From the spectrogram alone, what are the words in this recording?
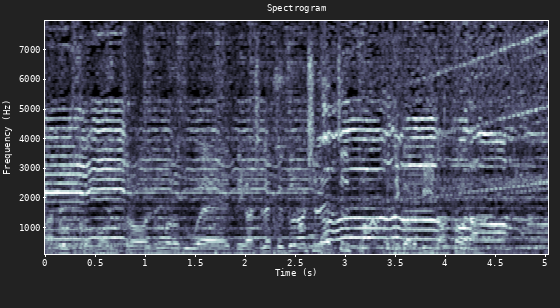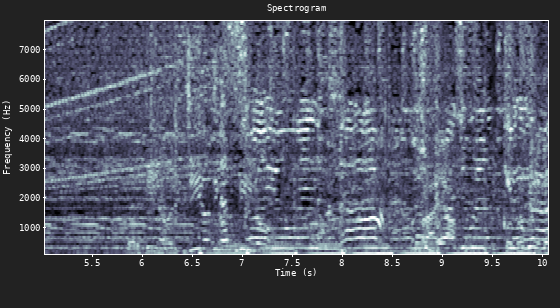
Marrucco contro il numero 2 di Cancelletto, il 2 Cancelletto, il palo di Corvino ancora. Corvino, il tiro di Corvino. Fraia, il contropiede.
